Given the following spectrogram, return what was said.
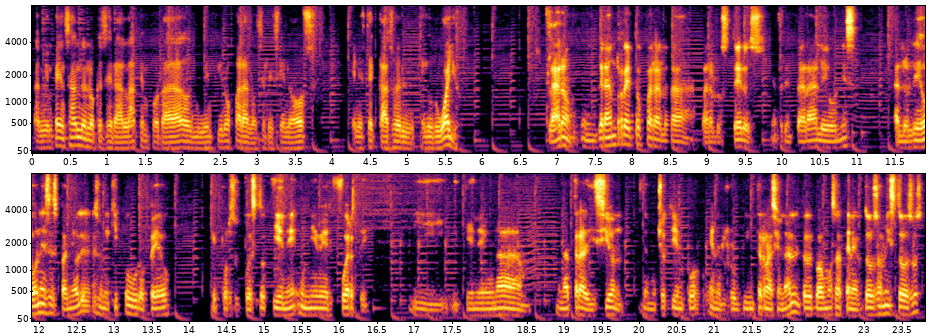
también pensando en lo que será la temporada 2021 para los seleccionados, en este caso el uruguayo. Claro, un gran reto para, para los teros, enfrentar a Leones, a los Leones españoles, un equipo europeo que por supuesto tiene un nivel fuerte y, tiene una, una, tradición de mucho tiempo en el rugby internacional. Entonces vamos a tener dos amistosos.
